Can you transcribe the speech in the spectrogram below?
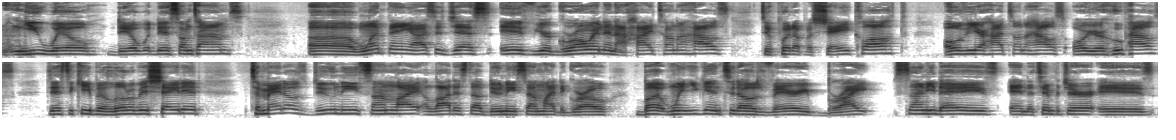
you will deal with this sometimes. Uh, one thing I suggest if you're growing in a high tunnel house to put up a shade cloth over your high tunnel house or your hoop house just to keep it a little bit shaded. Tomatoes do need sunlight. A lot of this stuff do need sunlight to grow. But when you get into those very bright sunny days and the temperature is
